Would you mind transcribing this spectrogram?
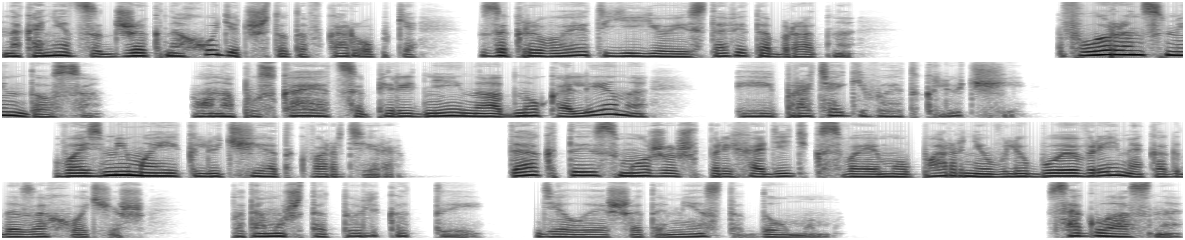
Наконец Джек находит что-то в коробке, закрывает ее и ставит обратно. Флоренс Мендоса. Он опускается перед ней на одно колено и протягивает ключи. «Возьми мои ключи от квартиры. Так ты сможешь приходить к своему парню в любое время, когда захочешь потому что только ты делаешь это место домом. «Согласна»,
